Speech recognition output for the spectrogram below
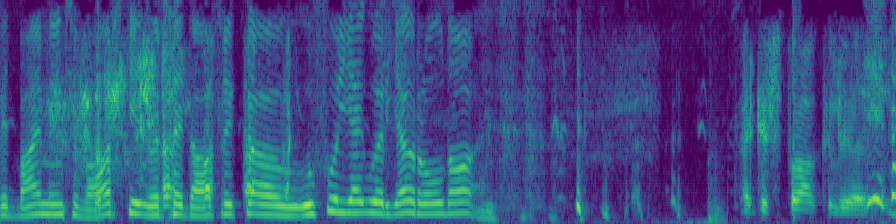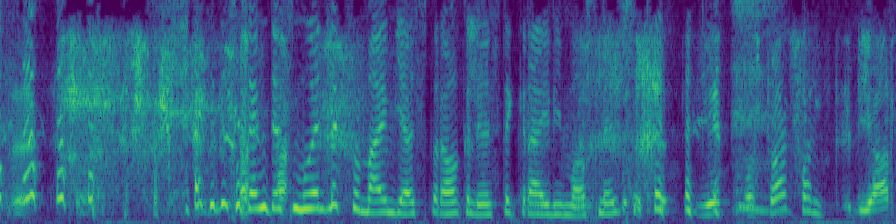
weet baie mense waarsku oor Suid-Afrika. Hoe voel jy oor jou rol daarin? ek is sprakeloos. ek het gedink dis moontlik vir my om jou sprakeloos te kry, die Magnus. ja, ons praat van die jaar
